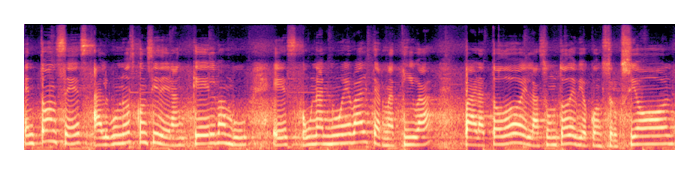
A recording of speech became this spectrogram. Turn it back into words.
Entonces, algunos consideran que el bambú es una nueva alternativa para todo el asunto de bioconstrucción,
